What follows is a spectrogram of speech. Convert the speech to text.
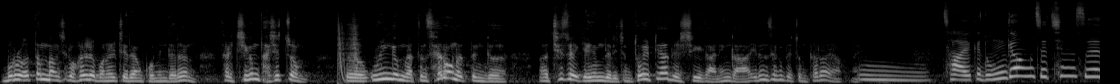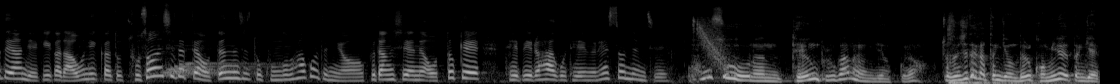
물을 어떤 방식으로 흘려보낼지에 대한 고민들은 사실 지금 다시 좀 그 우임금 같은 새로운 어떤 그 어, 치수의 개념들이 좀 도입돼야 될 시기가 아닌가 이런 생각도 좀 들어요. 네. 음, 자 이렇게 농경지 침수에 대한 얘기가 나오니까 또 조선 시대 때 어땠는지 또 궁금하거든요. 그 당시에는 어떻게 대비를 하고 대응을 했었는지. 홍수는 대응 불가능이었고요. 조선 시대 같은 경우는 늘 고민이었던 게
